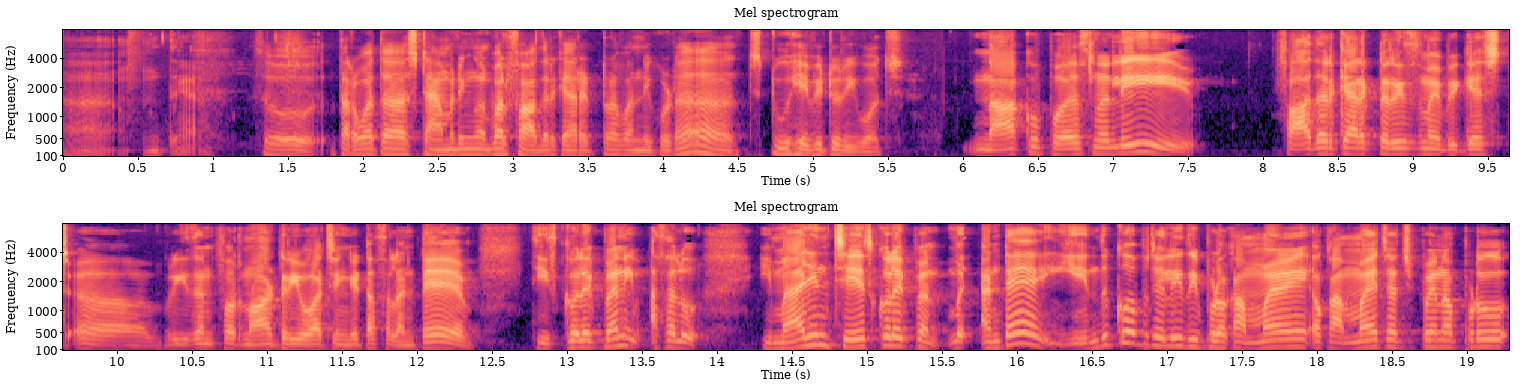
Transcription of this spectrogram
Uh, అంతే. సో తర్వాత స్టామరింగ్ వాళ్ళ ఫాదర్ క్యారెక్టర్ అవన్నీ కూడా టూ హెవీ టు రీవాచ్ నాకు personally father character is my biggest reason for not rewatching it అసలు అంటే తీసుకోలేకపోయాను. అసలు ఇమాజిన్ చేసుకోలేకపోయాను. అంటే ఎందుకో తెలియదు ఇప్పుడు ఒక అమ్మాయి ఒక అమ్మాయి చచ్చిపోయినప్పుడు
